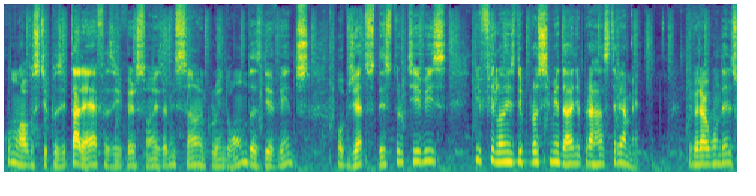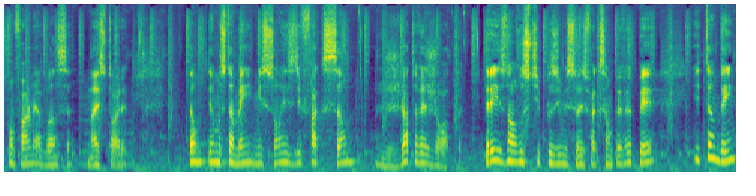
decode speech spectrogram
com novos tipos de tarefas e versões da missão, incluindo ondas de eventos, objetos destrutíveis e filões de proximidade para rastreamento. Haverá algum deles conforme avança na história. Então temos também missões de facção JVJ, três novos tipos de missões de facção PVP e também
